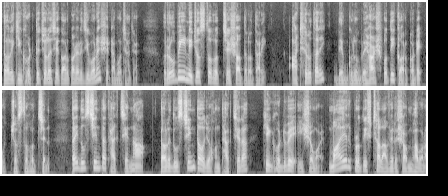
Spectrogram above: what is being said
তাহলে কি ঘটতে চলেছে কর্কটের জীবনে? সেটা বোঝা যাক। রবি নিচস্থ হচ্ছে সতেরো তারিখ। আঠেরো তারিখ দেবগুরু বৃহস্পতি কর্কটে উচ্চস্থ হচ্ছেন। তাই দুশ্চিন্তা থাকছে না। তাহলে দুশ্চিন্তাও যখন থাকছে না, কি ঘটবে এই সময়? মায়ের প্রতিষ্ঠা লাভের সম্ভাবনা।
